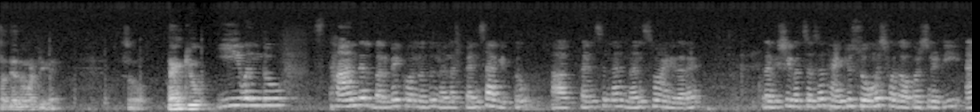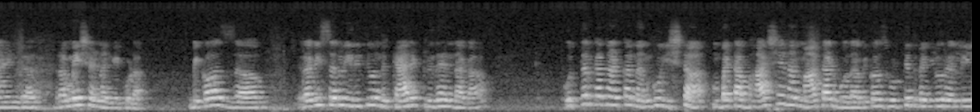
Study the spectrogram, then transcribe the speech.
ಸದ್ಯದ ಮಟ್ಟಿಗೆ. ಸೊ ಥ್ಯಾಂಕ್ ಯು ಈ ಒಂದು ಸ್ಥಾನದಲ್ಲಿ ಬರಬೇಕು ಅನ್ನೋದು ನನ್ನ ಕನಸಾಗಿತ್ತು. ಆ ಕನಸನ್ನ ನನ್ಸ್ ಮಾಡಿದ್ದಾರೆ. Ravi Srivatsa sir thank you so much for the opportunity and Ramesh ಅಣ್ಣಂಗೆ ಕೂಡ. ಬಿಕಾಸ್ ರವಿ ಸರ್ ಈ ರೀತಿ ಒಂದು ಕ್ಯಾರೆಕ್ಟರ್ ಇದೆ ಅಂದಾಗ ಉತ್ತರ ಕರ್ನಾಟಕ ನನಗೂ ಇಷ್ಟ ಬಟ್ ಆ ಭಾಷೆ ನಾನು ಮಾತಾಡ್ಬೋದಾ? ಬಿಕಾಸ್ ಹುಟ್ಟಿದ ಬೆಂಗಳೂರಲ್ಲಿ,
